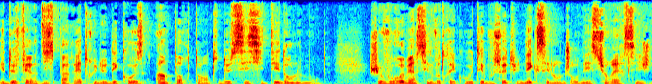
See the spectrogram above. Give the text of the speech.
et de faire disparaître une des causes importantes de cécité dans le monde. Je vous remercie de votre écoute et vous souhaite une excellente journée sur RCJ.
